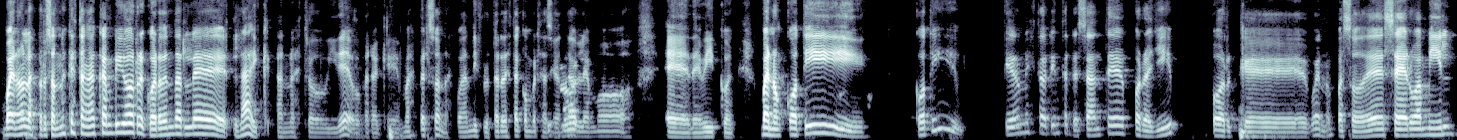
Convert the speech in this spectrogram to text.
Bueno, las personas que están acá en vivo recuerden darle like a nuestro video para que más personas puedan disfrutar de esta conversación de Hablemos eh, de Bitcoin. Bueno, Coti, Coti tiene una historia interesante por allí porque, bueno, pasó de cero a mil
